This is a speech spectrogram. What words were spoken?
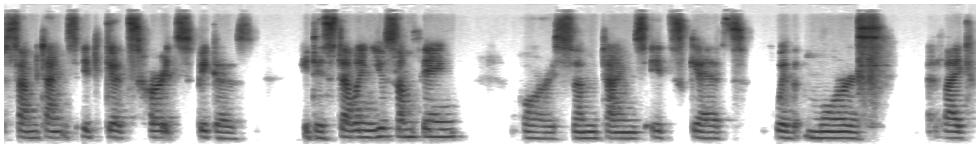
sometimes it gets hurts because it is telling you something or sometimes it gets with more like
